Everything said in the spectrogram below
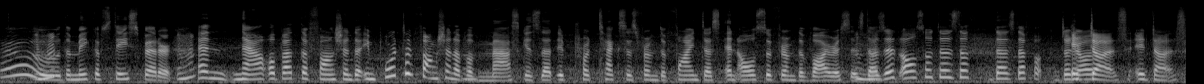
Oh, the makeup stays better. Mhm. And now about the function, the important function of Mm. a mask is that it protects us from the fine dust and also from the viruses. Mhm. Does it also does the does the, the It does. It does.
